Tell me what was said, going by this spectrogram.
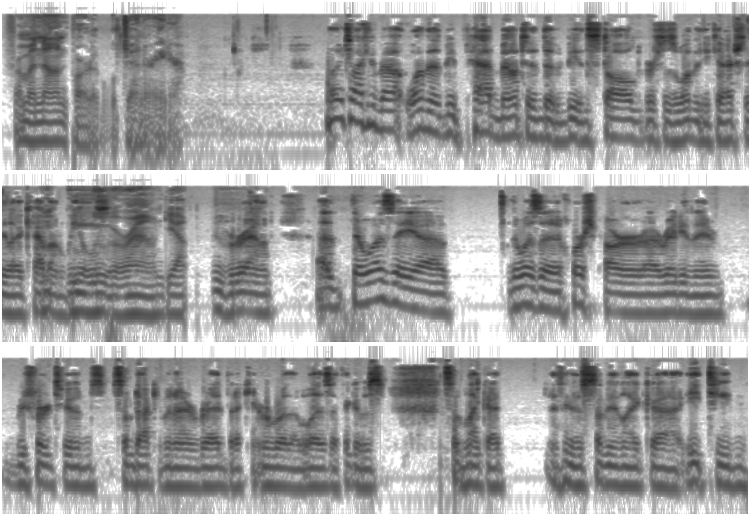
from a non-portable generator? Well, they're talking about one that would be pad mounted that would be installed versus one that you could actually like have on wheels move around. yeah. move around. Uh, there was a uh, there was a horsepower uh, rating they referred to in some document I read, but I can't remember what that was. I think it was something like a I think it was something like uh, 18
